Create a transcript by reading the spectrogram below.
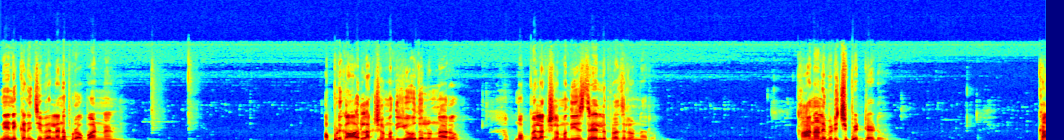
నేను ఇక్కడి నుంచి వెళ్ళను ప్రభు అన్నాను అప్పటికి ఆరు లక్షల మంది యోధులు ఉన్నారు ముప్పై లక్షల మంది ఇజ్రాయేల్ ప్రజలు ఉన్నారు. కానాన్ని విడిచిపెట్టాడు. కా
